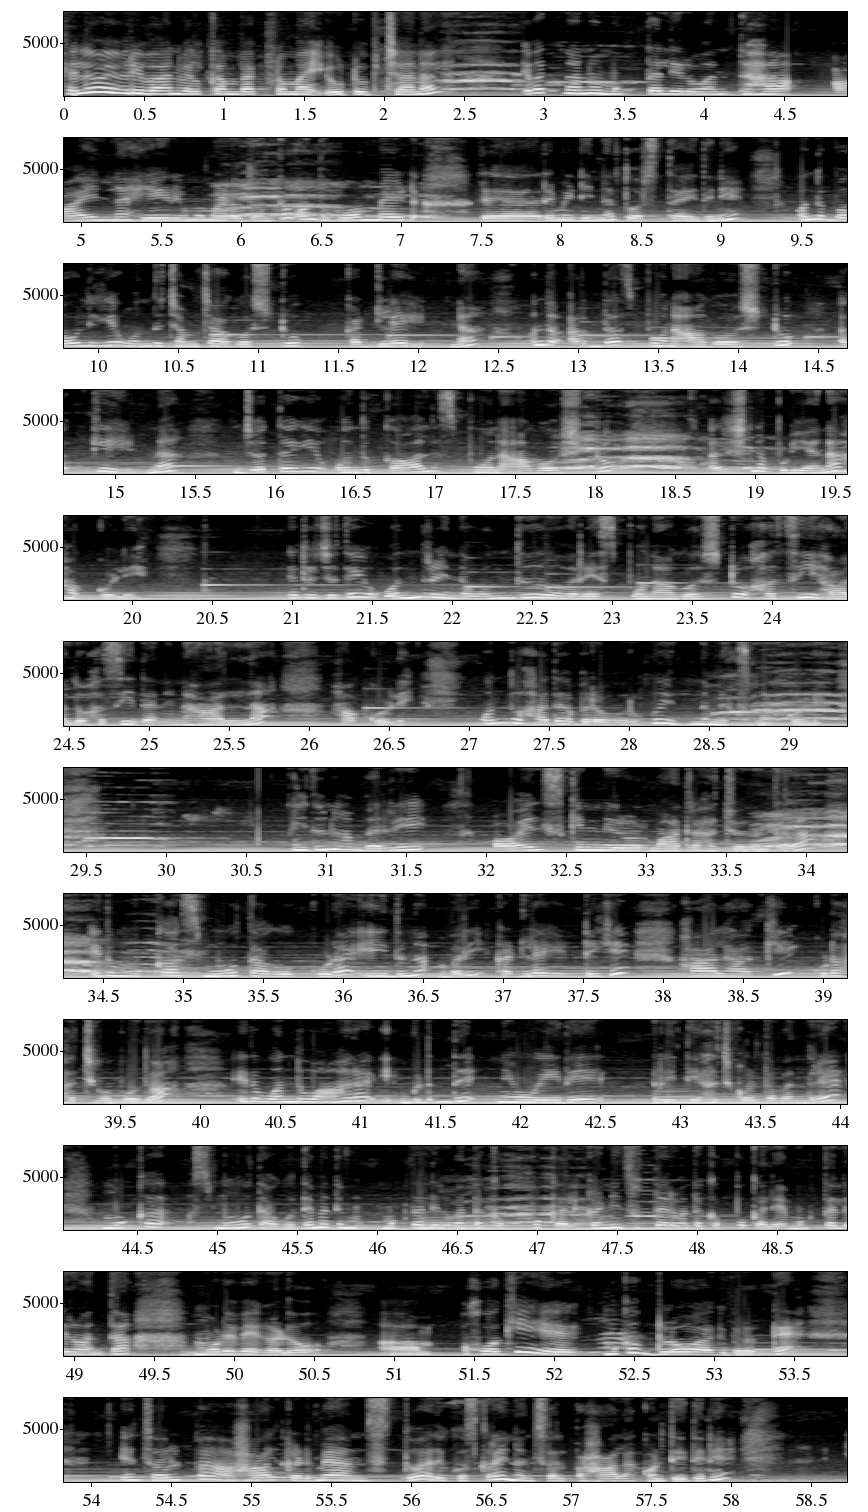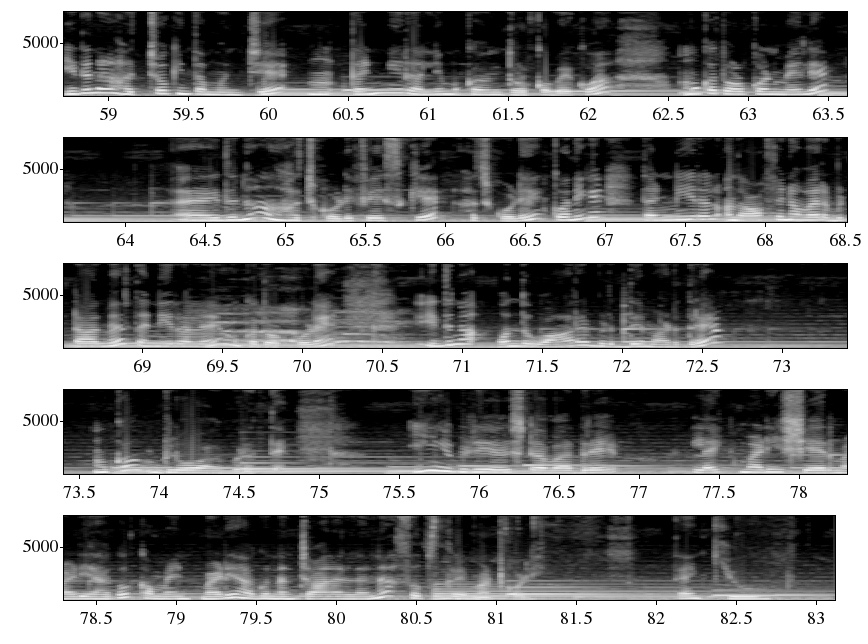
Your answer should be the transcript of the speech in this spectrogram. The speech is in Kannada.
Hello everyone welcome back to my YouTube channel ಇವತ್ತು ನಾನು ಮುಕ್ತಲ್ಲಿರುವಂತಹ ಆಯಿಲ್ನ ಹೇಗೆ ರಿಮೂವ್ ಮಾಡೋದು ಅಂತ ಒಂದು ಹೋಮ್ ಮೇಡ್ ರೆಮಿಡಿನ ತೋರಿಸ್ತಾ ಇದ್ದೀನಿ. ಒಂದು ಬೌಲಿಗೆ ಒಂದು ಚಮಚ ಆಗುವಷ್ಟು ಕಡಲೆ ಹಿಟ್ಟನ್ನ, ಒಂದು ಅರ್ಧ ಸ್ಪೂನ್ ಆಗುವಷ್ಟು ಅಕ್ಕಿ ಹಿಟ್ಟನ್ನ, ಜೊತೆಗೆ ಒಂದು ಕಾಲು ಸ್ಪೂನ್ ಆಗುವಷ್ಟು ಅರಿಶಿನ ಪುಡಿಯನ್ನು ಹಾಕ್ಕೊಳ್ಳಿ. ಇದ್ರ ಜೊತೆಗೆ ಒಂದರಿಂದ ಒಂದೂವರೆ ಸ್ಪೂನ್ ಆಗುವಷ್ಟು ಹಸಿ ಹಾಲು, ಹಸಿ ದನಿನ ಹಾಲನ್ನ ಹಾಕ್ಕೊಳ್ಳಿ. ಒಂದು ಹದ ಬರೋವರೆಗೂ ಇದನ್ನ ಮಿಕ್ಸ್ ಮಾಡ್ಕೊಳ್ಳಿ. ಇದನ್ನ ಬರೀ ಆಯಿಲ್ ಸ್ಕಿನ್ ಇರೋರು ಮಾತ್ರ ಹಚ್ಚೋದಂತಲ್ಲ, ಇದು ಮುಖ ಸ್ಮೂತ್ ಆಗೋ ಕೂಡ ಇದನ್ನು ಬರೀ ಕಡಲೆ ಹಿಟ್ಟಿಗೆ ಹಾಲು ಹಾಕಿ ಕೂಡ ಹಚ್ಕೋಬೋದು. ಇದು ಒಂದು ವಾರ ಬಿಡದೆ ನೀವು ಇದೇ ರೀತಿ ಹಚ್ಕೊಳ್ತಾ ಬಂದರೆ ಮುಖ ಸ್ಮೂತ್ ಆಗುತ್ತೆ. ಮತ್ತು ಮುಖದಲ್ಲಿರುವಂಥ ಕಪ್ಪು ಕಲೆ, ಕಣ್ಣಿನ ಸುತ್ತ ಇರುವಂಥ ಕಪ್ಪು ಕಲೆ ಮುಖದಲ್ಲಿರುವಂಥ ಮೊಡವೆಗಳು ಹೋಗಿ ಮುಖ ಗ್ಲೋ ಆಗಿ ಬರುತ್ತೆ. ಇನ್ನು ಸ್ವಲ್ಪ ಹಾಲು ಕಡಿಮೆ ಅನಿಸ್ತು, ಅದಕ್ಕೋಸ್ಕರ ಇನ್ನೊಂದು ಸ್ವಲ್ಪ ಹಾಲು ಹಾಕ್ಕೊತಿದ್ದೀನಿ ಇದನ್ನು ಹಚ್ಚೋಕ್ಕಿಂತ ಮುಂಚೆ ತಣ್ಣೀರಲ್ಲಿ ಮುಖವನ್ನು ತೊಳ್ಕೊಬೇಕು. ಮುಖ ತೊಳ್ಕೊಂಡ್ಮೇಲೆ ಇದನ್ನು ಹಚ್ಕೊಳ್ಳಿ ಫೇಸ್ಗೆ ಹಚ್ಕೊಳ್ಳಿ. ಕೊನೆಗೆ ತಣ್ಣೀರಲ್ಲಿ ಒಂದು ಹಾಫ್ ಆನ್ ಅವರ್ ಬಿಟ್ಟಾದಮೇಲೆ ತಣ್ಣೀರಲ್ಲೇ ಮುಖ ತೊಳ್ಕೊಳ್ಳಿ. ಇದನ್ನು ಒಂದು ವಾರ ಬಿಡದೆ ಮಾಡಿದ್ರೆ ಮುಖ ಗ್ಲೋ ಆಗಿಬಿಡುತ್ತೆ. ಈ ವಿಡಿಯೋ ಇಷ್ಟವಾದರೆ ಲೈಕ್ ಮಾಡಿ ಶೇರ್ ಮಾಡಿ ಹಾಗೂ ಕಮೆಂಟ್ ಮಾಡಿ ಹಾಗೂ ನನ್ನ ಚಾನಲನ್ನು ಸಬ್ಸ್ಕ್ರೈಬ್ ಮಾಡ್ಕೊಳ್ಳಿ. Thank you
